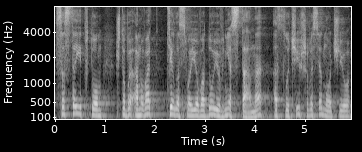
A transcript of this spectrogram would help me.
состоит в том, чтобы омывать тело свое водою вне стана от случившегося ночью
